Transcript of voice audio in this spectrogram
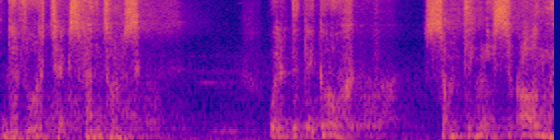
The Vortex Phantoms. Where did they go? Something is wrong.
